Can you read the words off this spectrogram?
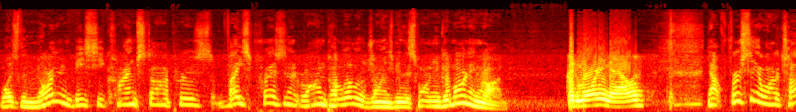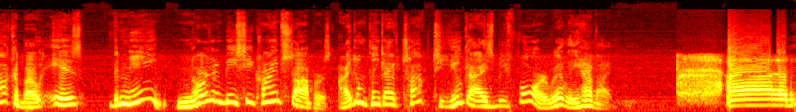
was the Northern BC Crime Stoppers Vice President Ron Polillo joins me this morning. Good morning, Ron. Good morning, Alan. Now, first thing I want to talk about is the name Northern BC Crime Stoppers. I don't think I've talked to you guys before, really, have I? Uh,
